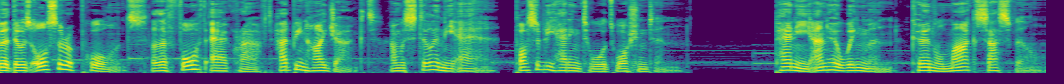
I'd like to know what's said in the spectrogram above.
But there was also reports that a fourth aircraft had been hijacked and was still in the air possibly heading towards Washington. Penney and her wingman, Colonel Marc Sasseville,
